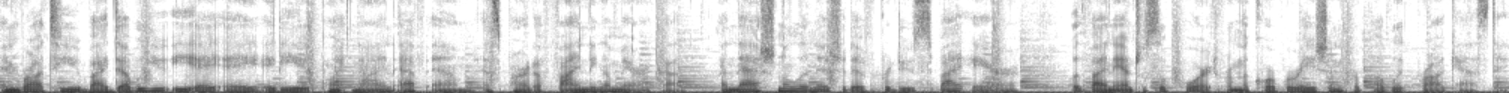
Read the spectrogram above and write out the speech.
and brought to you by WEAA 88.9 FM as part of Finding America, a national initiative produced by AIR with financial support from the Corporation for Public Broadcasting.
